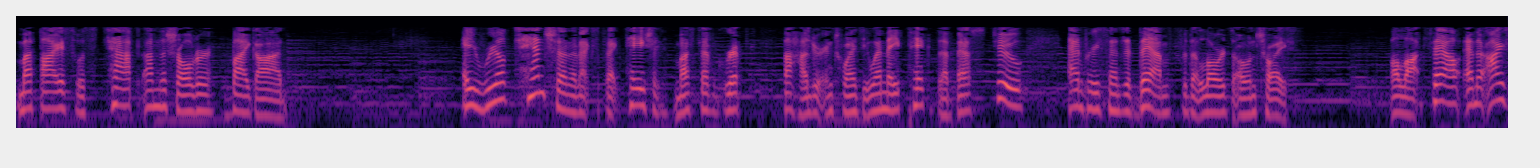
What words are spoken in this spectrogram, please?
Matthias was tapped on the shoulder by God. A real tension of expectation must have gripped the 120 when they picked the best two and presented them for the Lord's own choice. A lot fell, and their eyes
